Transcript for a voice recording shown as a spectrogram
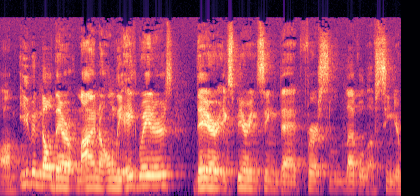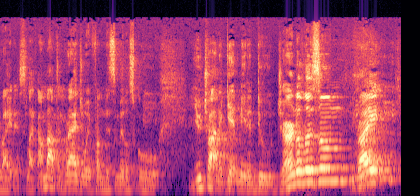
um, even though they're mine are only eighth graders, they're experiencing that first level of senioritis. Like I'm about to graduate from this middle school. You trying to get me to do journalism, right?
